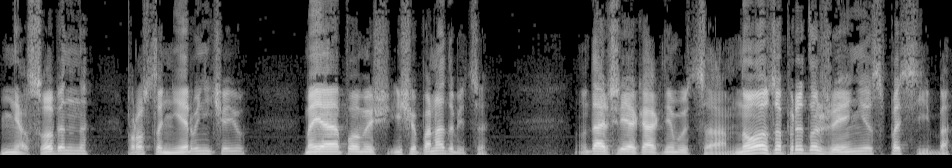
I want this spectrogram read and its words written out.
Не особенно, просто нервничаю. Моя помощь еще понадобится? Ну, дальше я как-нибудь сам. Но за предложение спасибо.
